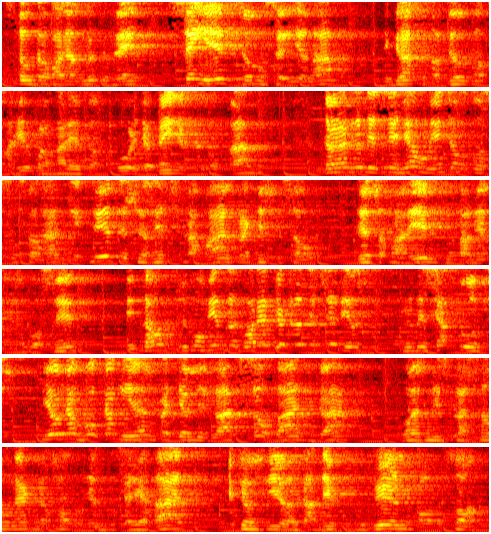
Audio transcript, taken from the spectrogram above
estão trabalhando muito bem. Sem eles, eu não seria nada e graças a Deus nossa Rio Paranaíba hoje é bem representada. Então, eu agradecer realmente aos nossos funcionários que fez excelente trabalho para a aquisição desse aparelho, juntamente com você. Então, o momento agora é de agradecer mesmo, agradecer a todos. E eu já vou caminhando para aquele de saudade já, com a administração, né, que nós estamos fazendo com seriedade, que dia já dei com o governo, falta só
